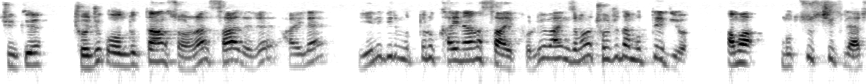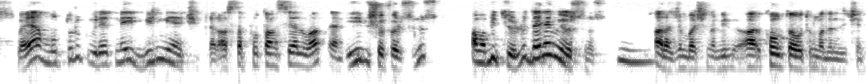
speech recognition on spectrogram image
Çünkü çocuk olduktan sonra sadece aile yeni bir mutluluk kaynağına sahip oluyor ve aynı zamanda çocuğu da mutlu ediyor. Ama mutsuz çiftler veya mutluluk üretmeyi bilmeyen çiftler aslında potansiyel var. Yani iyi bir şoförsünüz ama bir türlü denemiyorsunuz. Hmm. Aracın başına bir koltuğa oturmadığınız için.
